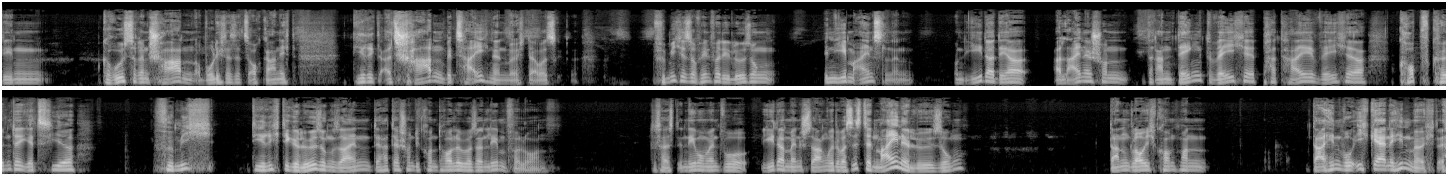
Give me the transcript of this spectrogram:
den größeren Schaden, obwohl ich das jetzt auch gar nicht direkt als Schaden bezeichnen möchte. Aber es, für mich ist auf jeden Fall die Lösung in jedem Einzelnen. Und jeder, der alleine schon dran denkt, welche Partei, welcher Kopf könnte jetzt hier für mich die richtige Lösung sein, der hat ja schon die Kontrolle über sein Leben verloren. Das heißt, in dem Moment, wo jeder Mensch sagen würde, was ist denn meine Lösung, dann glaube ich, kommt man dahin, wo ich gerne hin möchte.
